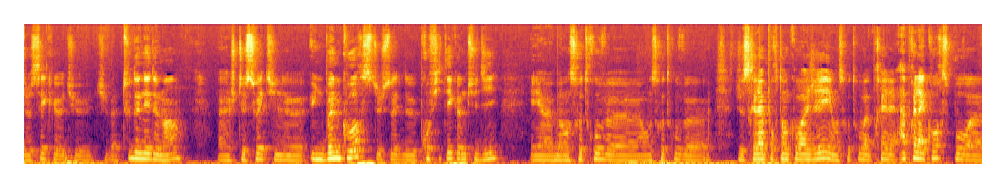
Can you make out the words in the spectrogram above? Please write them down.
Je sais que tu, tu vas tout donner demain. Euh, je te souhaite une, une bonne course. Je te souhaite de profiter comme tu dis. Et euh, bah, on se retrouve, euh, on se retrouve. euh, je serai là pour t'encourager et on se retrouve après, après la course pour euh,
